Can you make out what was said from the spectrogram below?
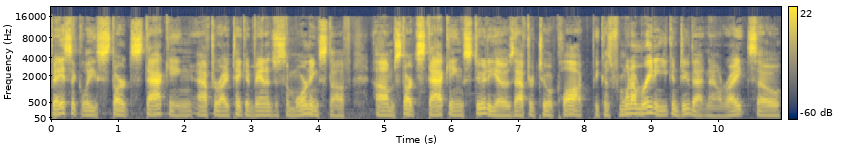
basically start stacking after I take advantage of some morning stuff um, start stacking studios after two o'clock because from what I'm reading, you can do that now, right? So,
